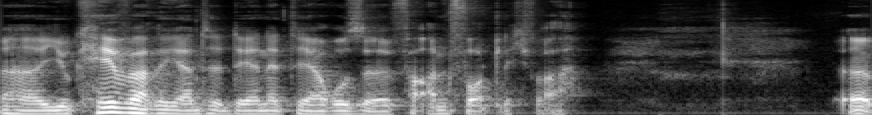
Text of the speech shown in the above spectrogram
äh, UK-Variante der Nette Rose verantwortlich war. Äh,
